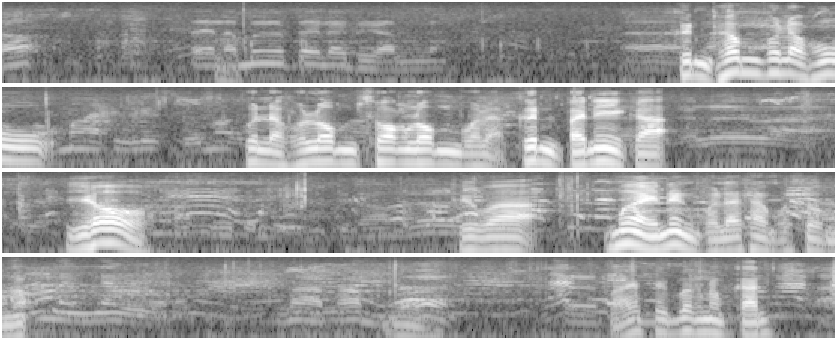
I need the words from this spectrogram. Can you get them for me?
เนาะแต่ละมือแต่ละเดือนเอ่อขึ้นเทิมพุ่นละหูมาทีเล็กเดี๋ยวมาพุ่นละหัวลมช่วงลมพุ่นละขึ้นไปนี่กะ ก็เลยว่าโยถือว่า เมื่อยหนึงพุ่นแล้วทางผสมเนาะหน้าถ้ำเนาะเออไปไปเบิ่งนํกันอ่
